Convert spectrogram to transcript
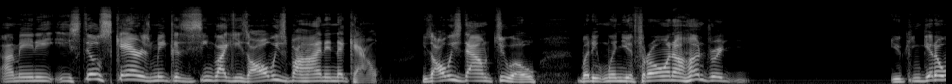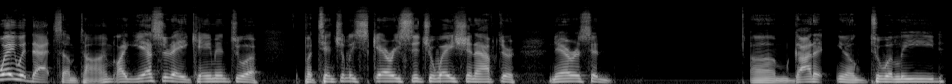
I mean, he, he still scares me because he seems like he's always behind in the count. He's always down 2 0. But he, when you throw in 100, you can get away with that sometime. Like yesterday, he came into a potentially scary situation after Neris had um, got it, you know, to a lead.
